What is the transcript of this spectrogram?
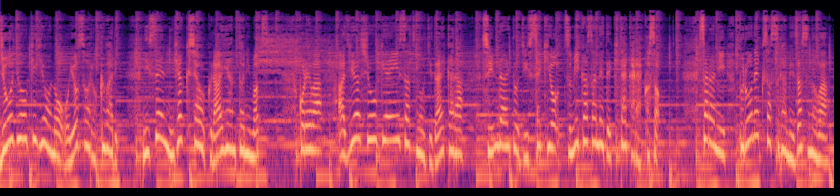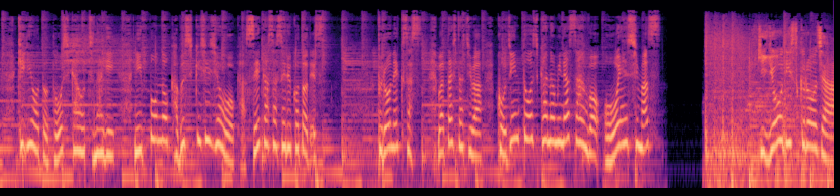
上場企業のおよそ6割2200社をクライアントに持つこれはアジア証券印刷の時代から信頼と実績を積み重ねてきたからこそ。さらにプロネクサスが目指すのは企業と投資家をつなぎ日本の株式市場を活性化させることです。プロネクサス私たちは個人投資家の皆さんを応援します。企業ディスクロージャ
